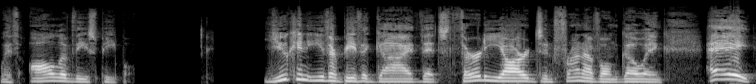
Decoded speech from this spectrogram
with all of these people. You can either be the guy that's 30 yards in front of them going, Hey,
